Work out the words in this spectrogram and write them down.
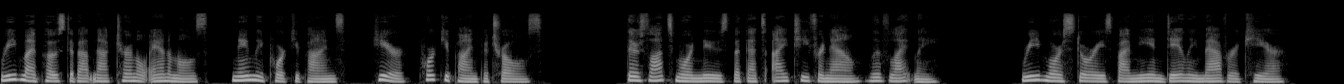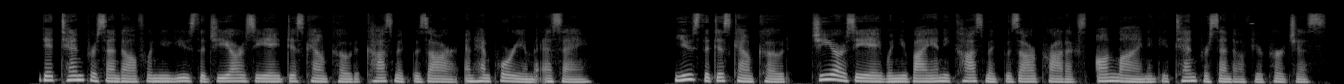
Read my post about nocturnal animals, namely porcupines, here, porcupine patrols. There's lots more news, but that's IT for now. Live lightly. Read more stories by me and Daily Maverick here. Get 10% off when you use the GRZA discount code at Cosmic Bazaar and Hemporium SA. Use the discount code GRZA when you buy any Cosmic Bazaar products online and get 10% off your purchase.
